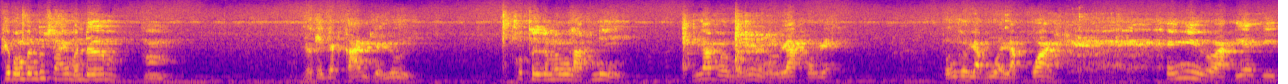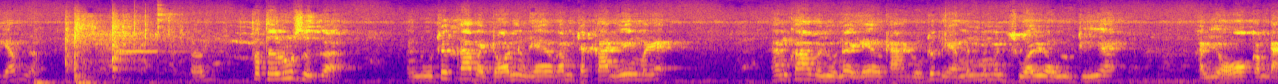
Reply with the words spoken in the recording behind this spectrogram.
ให้ผมเป็นผู้ชายเหมือนเดิม อืมอยากจะจัดการใจเลย ก็เธอกำลังหลับนี่หลับมาเลยหลับมาเลยผมก็หลับหัวหลับควายไอ้นี่ว่าเกี้ยดีจ้ำเลยเออถ้าเธอรู้สึกอะอันรู้ทึกข้าไปตอนหนึ่งแล้วกำจัดการเองมาแล้วทำข้าวไปอยู่ไหนแล้วทางรู้ทึกแล้วมันมันมันสวยเราอยู่ที่อะขยอกำได้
